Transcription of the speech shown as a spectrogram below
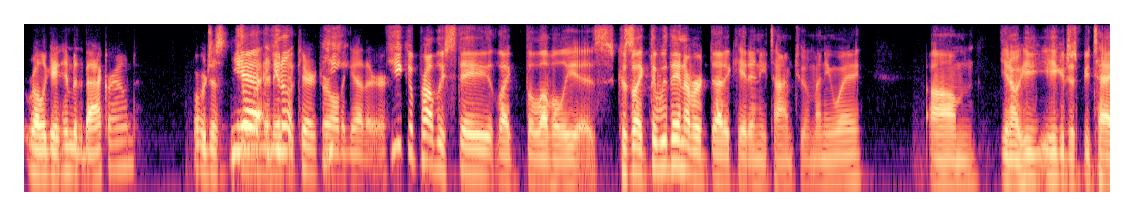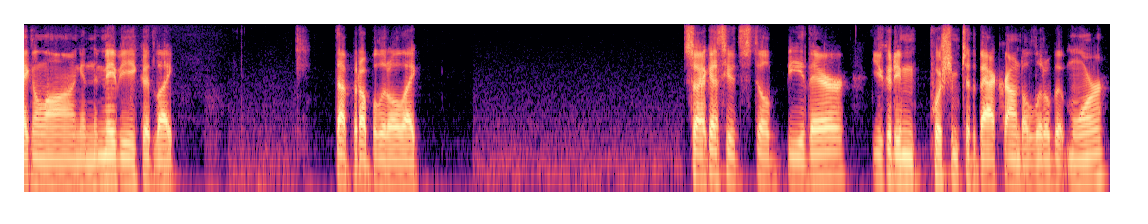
relegate him to the background, or just Yeah, eliminate you know, the character he- altogether? He could probably stay like the level he is, because like they, they never dedicate any time to him anyway. Um, you know, he he could just be tagging along, and then maybe he could like step it up a little, like. So I guess he would still be there. You could even push him to the background a little bit more.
